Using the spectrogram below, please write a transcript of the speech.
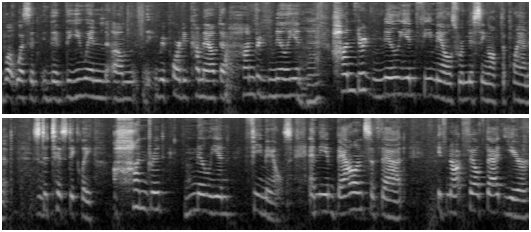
what was it? The, the UN um, report had come out that 100 million, mm-hmm. 100 million females were missing off the planet statistically 100 million females. And the imbalance of that, if not felt that year,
